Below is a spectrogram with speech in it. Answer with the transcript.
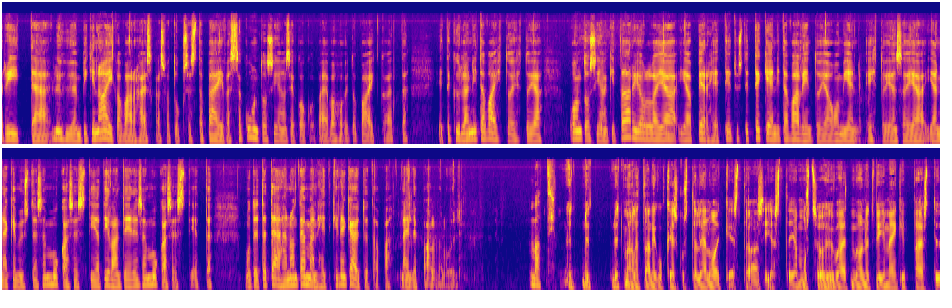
riittää lyhyempikin aika varhaiskasvatuksesta päivässä kuin tosiaan se koko päivähoitopaikka. Että, että kyllä niitä vaihtoehtoja on tosiaankin tarjolla ja, ja perheet tietysti tekee niitä valintoja omien ehtojensa ja, ja näkemystensä mukaisesti ja tilanteidensa mukaisesti. Että, mutta että tämähän on tämänhetkinen käyttötapa näille palveluille. Matti. Nyt, nyt, nyt me aletaan niin keskustelemaan oikeasta asiasta. Ja musta se on hyvä, että me on nyt viimeinkin päästy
